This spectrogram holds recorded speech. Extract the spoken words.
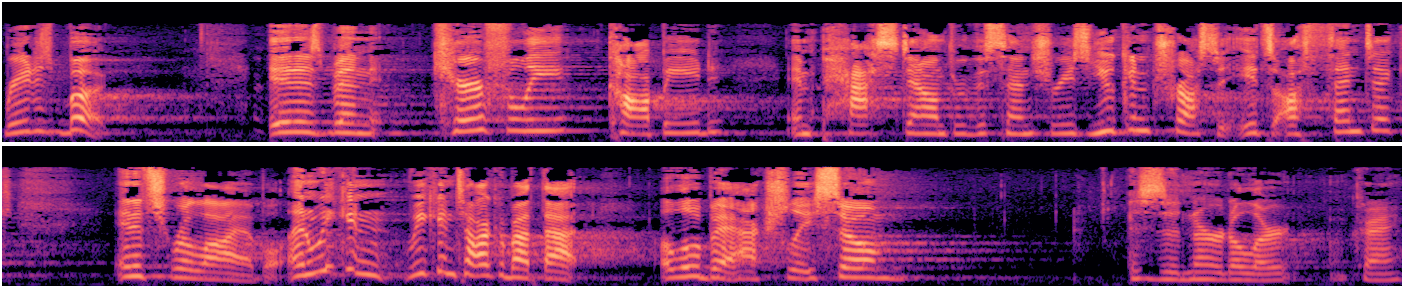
Read his book. It has been carefully copied and passed down through the centuries. You can trust it. It's authentic and it's reliable. And we can we can talk about that a little bit actually. So this is a nerd alert, okay?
